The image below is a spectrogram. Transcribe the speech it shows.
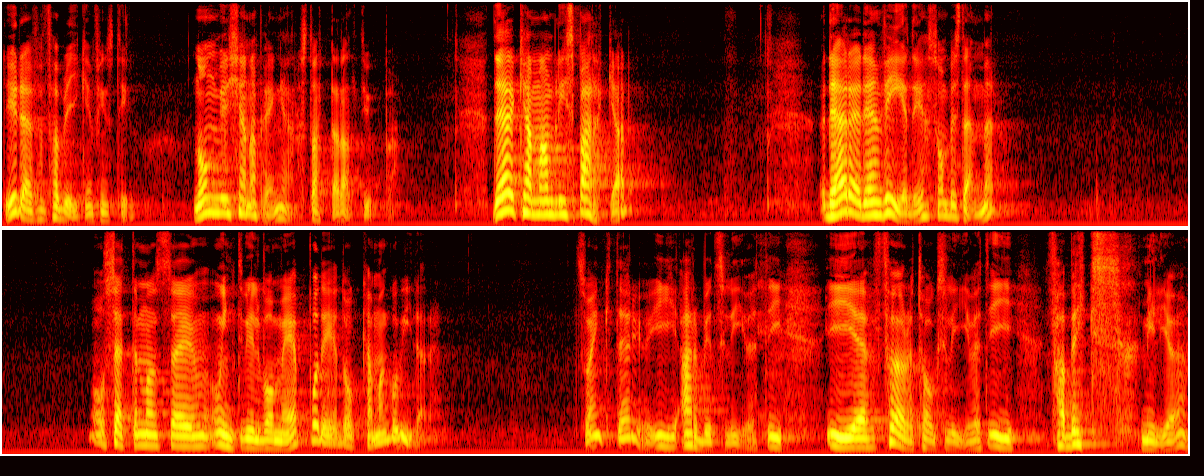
Det är därför fabriken finns till. Någon vill tjäna pengar och startar alltihopa. Där kan man bli sparkad. Där är det en VD som bestämmer. Och sätter man sig och inte vill vara med på det, då kan man gå vidare. Så enkelt är det ju i arbetslivet, i, i eh, företagslivet, i fabriksmiljön.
